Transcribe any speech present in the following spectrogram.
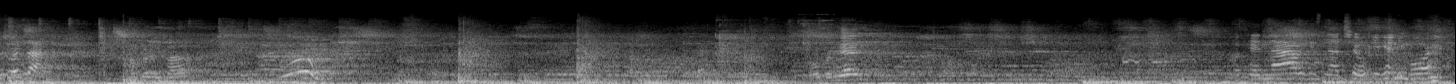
Much was that? 135. Overhead. Okay, now he's not choking anymore.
